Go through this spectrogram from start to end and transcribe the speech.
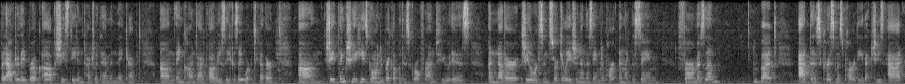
But after they broke up, she stayed in touch with him and they kept um, in contact, obviously, because they worked together. Um, she thinks she, he's going to break up with his girlfriend, who is another. She works in circulation in the same depart in like the same firm as them. But at this Christmas party that she's at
